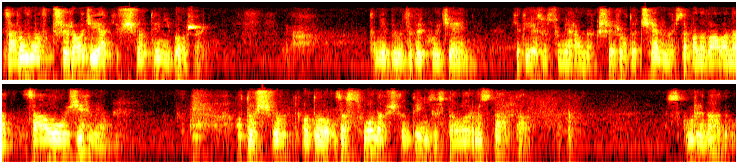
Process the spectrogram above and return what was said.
Zarówno w przyrodzie, jak i w świątyni Bożej. To nie był zwykły dzień, kiedy Jezus umierał na krzyżu. Oto ciemność zapanowała nad całą ziemią. Oto, świąt, oto zasłona w świątyni została rozdarta z góry na dół.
